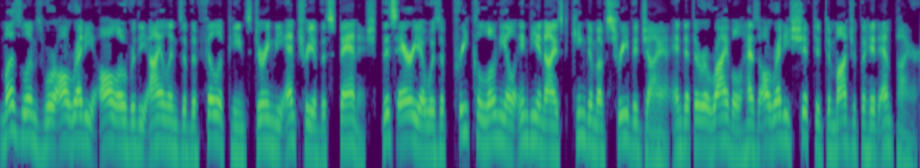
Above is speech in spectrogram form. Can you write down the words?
Muslims were already all over the islands of the Philippines during the entry of the Spanish. This area was a pre-colonial Indianized kingdom of Srivijaya and at their arrival has already shifted to Majapahit Empire.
